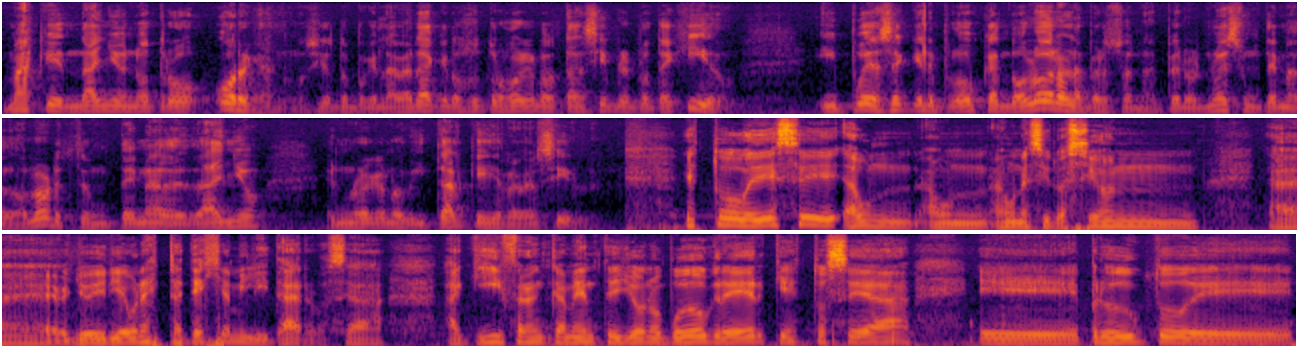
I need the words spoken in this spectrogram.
más que daño en otro órgano, ¿no es cierto? Porque la verdad que los otros órganos están siempre protegidos y puede ser que le produzcan dolor a la persona, pero no es un tema de dolor, este es un tema de daño en un órgano vital que es irreversible. Esto obedece a, una situación, eh, yo diría una estrategia militar, o sea, aquí francamente yo no puedo creer que esto sea eh, producto de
